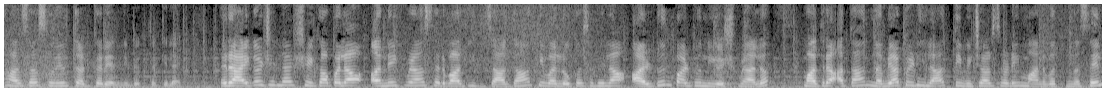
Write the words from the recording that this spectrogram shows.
खासदार सुनील तटकरे यांनी व्यक्त केलंय. रायगड जिल्ह्यात शेकापला अनेक वेळा सर्वाधिक जागा किंवा लोकसभेला आलटून पालटून यश मिळालं. मात्र आता नव्या पिढीला ती विचारसरणी मानवत नसेल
